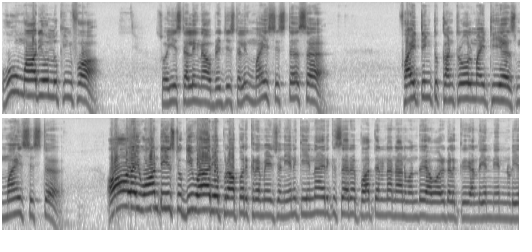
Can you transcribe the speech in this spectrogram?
Whom are you looking for? So he is telling now, Brij is telling, My sister, sir, fighting to control my tears, my sister. All I want is to give her a proper cremation எனக்கு என்ன இருக்குது சார் பார்த்தேன்னா நான் வந்து அவர்களுக்கு அந்த என் என்னுடைய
